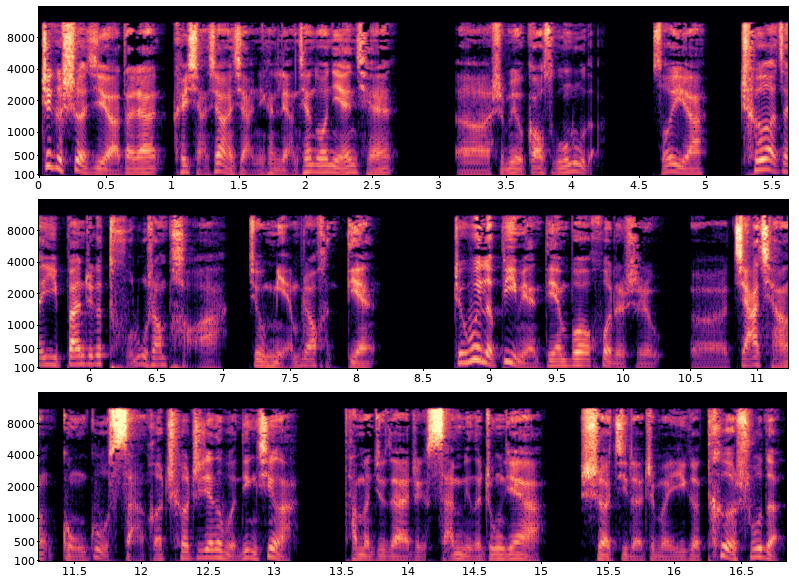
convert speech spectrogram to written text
这个设计啊，大家可以想象一下，你看两千多年前，呃是没有高速公路的，所以啊，车在一般这个土路上跑啊，就免不了很颠。这为了避免颠簸，或者是呃加强巩固伞和车之间的稳定性啊，他们就在这个伞柄的中间啊，设计了这么一个特殊的，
